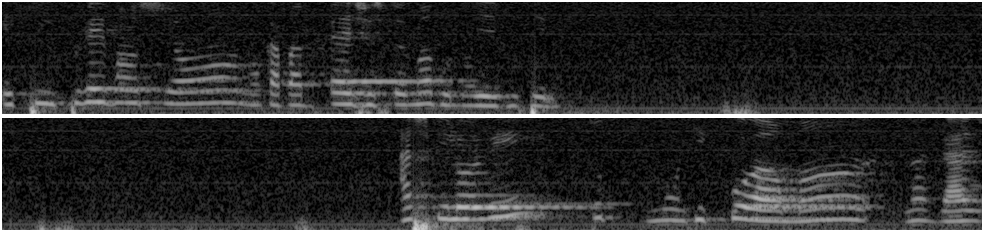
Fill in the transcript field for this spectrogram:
et qui prévention nous capables de faire justement pour nous éviter? H. pylori, tout le monde qui couramment langage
